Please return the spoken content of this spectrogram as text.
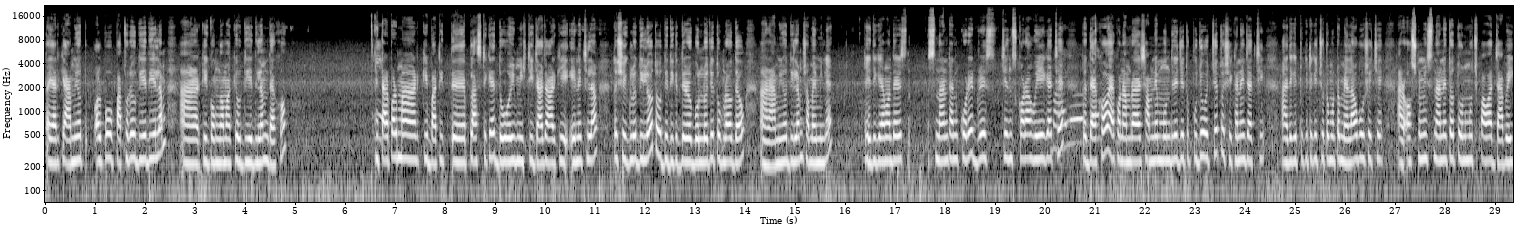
তাই আর কি আমিও অল্প পাথরেও দিয়ে দিলাম, আর আর কি গঙ্গা মাকেও দিয়ে দিলাম, দেখো। তারপর মা আর কি বাটিতে প্লাস্টিকে দই, মিষ্টি যা যা আর কি এনেছিলাম, তো সেগুলো দিল। তো দিদিদেরও বলল যে, তোমরাও দাও। আর আমিও দিলাম সবাই মিলে। তো এদিকে আমাদের স্নান টান করে ড্রেস চেঞ্জ করা হয়ে গেছে। তো দেখো, এখন আমরা সামনে মন্দিরে যেহেতু পুজো হচ্ছে, তো সেখানেই যাচ্ছি। আর এদিকে টুকিটুকি ছোটো মোটো মেলাও বসেছে। আর অষ্টমী স্নানে তো তরমুজ পাওয়া যাবেই।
